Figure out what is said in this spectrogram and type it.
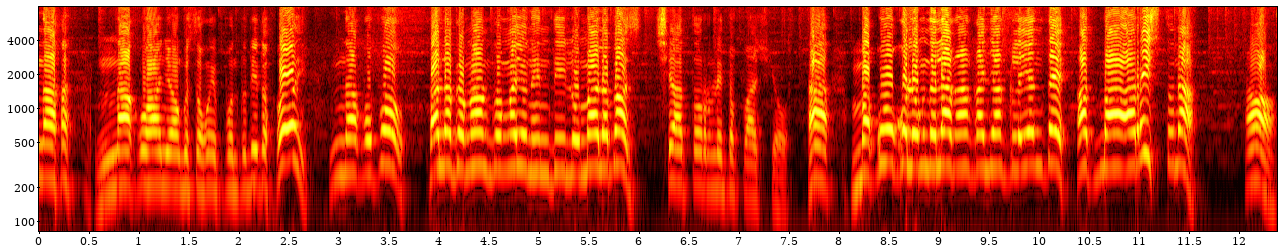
na, nakuha nyo ang gusto kong ipunto dito. Hoy! Naku po! Talagang hanggang ngayon hindi lumalabas si Atty. Topacio. Ha? Makukulong na lang ang kanyang kliyente at maaresto na. Ha?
